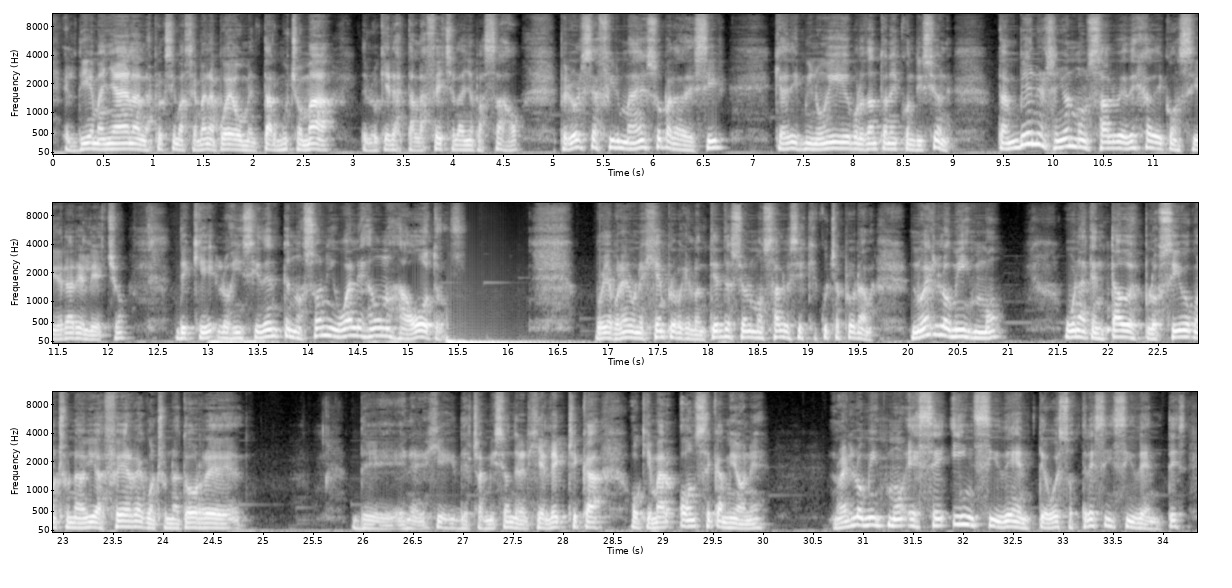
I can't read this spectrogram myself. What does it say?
El día de mañana, en las próximas semanas, puede aumentar mucho más de lo que era hasta la fecha del año pasado, pero él se afirma eso para decir que ha disminuido, por lo tanto no hay condiciones. También el señor Monsalve deja de considerar el hecho de que los incidentes no son iguales a unos a otros. Voy a poner un ejemplo para que lo entienda el señor Monsalve si es que escucha el programa. No es lo mismo un atentado explosivo contra una vía férrea, contra una torre de, energía, de transmisión de energía eléctrica o quemar 11 camiones. No es lo mismo ese incidente o esos tres incidentes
